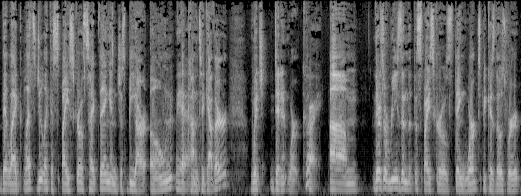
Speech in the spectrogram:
they like let's do like a Spice Girls type thing and just be our own Yeah. that come together, which didn't work. Right. Um, there's a reason that the Spice Girls thing worked because those were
